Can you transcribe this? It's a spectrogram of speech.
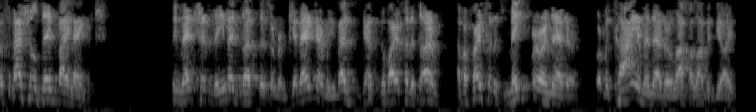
a special din by Hengish. We mentioned even that there's a Kimeger, we mentioned, yes, Gemara term, if a person is made for a netter, or Mekayim a netter, Lachalabid Yoim.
